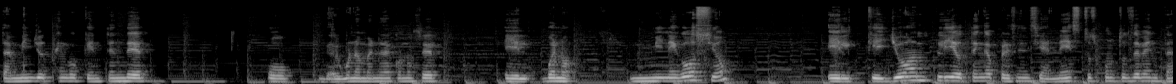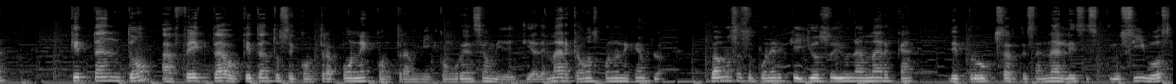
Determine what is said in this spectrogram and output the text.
también yo tengo que entender o de alguna manera conocer el, bueno, mi negocio, el que yo amplíe o tenga presencia en estos puntos de venta, qué tanto afecta o qué tanto se contrapone contra mi congruencia o mi identidad de marca. Vamos a poner un ejemplo vamos a suponer que yo soy una marca de productos artesanales exclusivos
